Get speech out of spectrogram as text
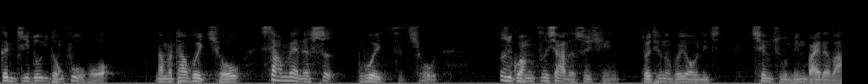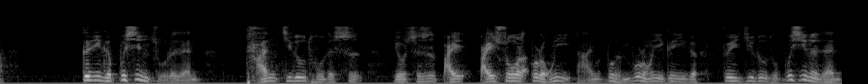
跟基督一同复活。那么他会求上面的事，不会只求日光之下的事情。所以听众朋友，你清楚明白的吧？跟一个不信主的人。谈基督徒的事，有时是白白说了，不容易啊，不很不容易跟一个非基督徒不信的人，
